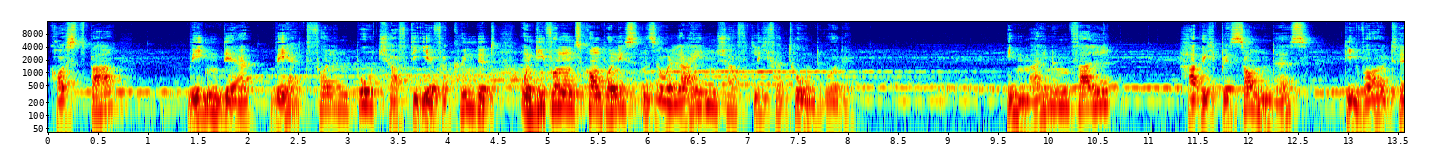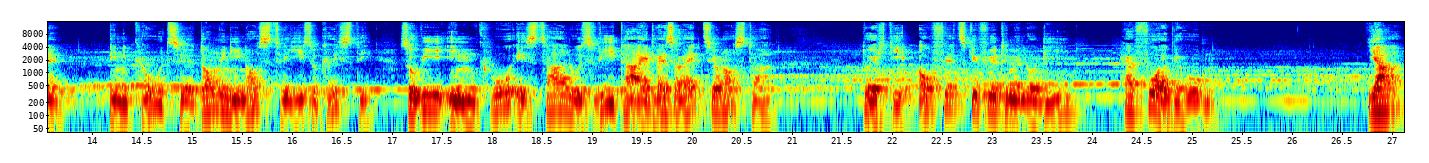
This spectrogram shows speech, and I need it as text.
Kostbar wegen der wertvollen Botschaft, die ihr verkündet und die von uns Komponisten so leidenschaftlich vertont wurde. In meinem Fall habe ich besonders die Worte in Cruce Domini Nostri Jesu Christi sowie in Quo est salus vita et resurrectio nostra durch die aufwärts geführte Melodie hervorgehoben. Ja,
